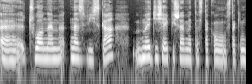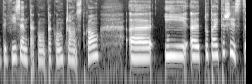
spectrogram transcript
e, członem nazwiska. My dzisiaj piszemy to z, taką, z takim dywizem, taką, taką cząstką. E, I tutaj też jest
